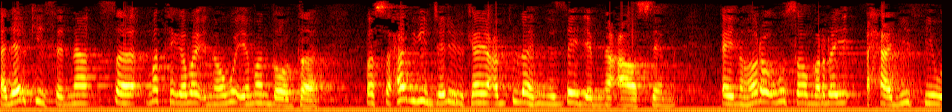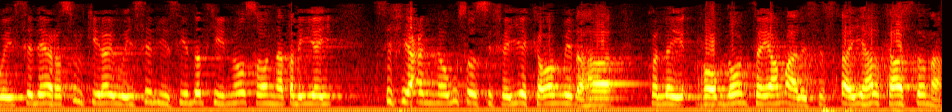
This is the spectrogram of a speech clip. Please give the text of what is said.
Adeerkiisana sa matigaba inoogu iman doontaa waa صaxaabigii jaliilka ee cabdullahi bn zayd ibn caasim aynu hore ugu soo maray axaadiistii weysada rasuulka ilaahay weysadiisii dadkii inoo soo naqliyey. Si fiican inoogu soo sifeeyey kaba mid ahaa kollay roob doontay ama alistisqa iyo halkaasna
